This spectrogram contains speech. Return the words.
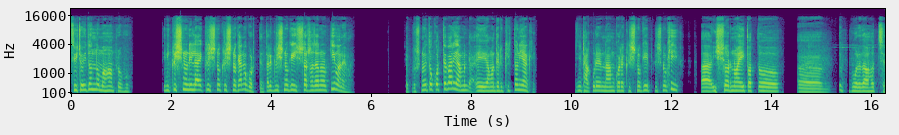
শ্রী চৈতন্য মহাপ্রভু। তিনি কৃষ্ণলীলায় কৃষ্ণ কৃষ্ণ কেন করতেন? তাহলে কৃষ্ণকে ঈশ্বর সাজানোর কি মানে হয়? সে প্রশ্নই তো করতে পারি এই আমাদের কীর্তনিয়াকে। যিনি ঠাকুরের নাম করে কৃষ্ণকে কৃষ্ণ কি ঈশ্বর নয় এই তত্ত্ব বলে দেওয়া হচ্ছে।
